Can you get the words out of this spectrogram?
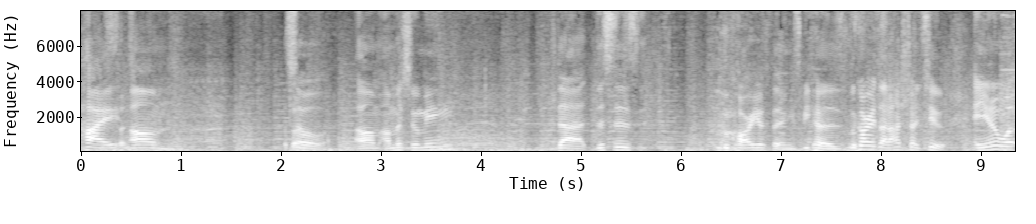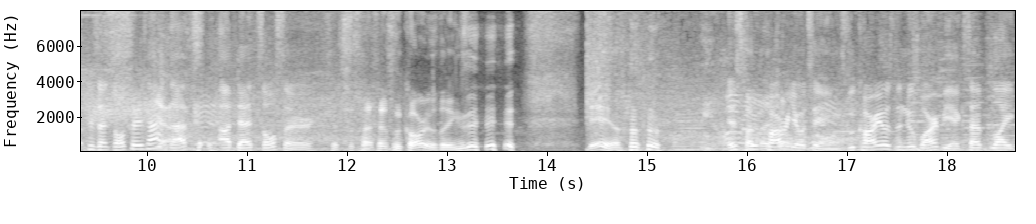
Hi. Um. So, um, I'm assuming that this is Lucario things because Lucario's at 122, and you know what percent Soulsur is at? Yeah. That's a dead Soulsur. That's, Lucario things. Damn. It's Lucario things. Lucario's the new Barbie, except like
